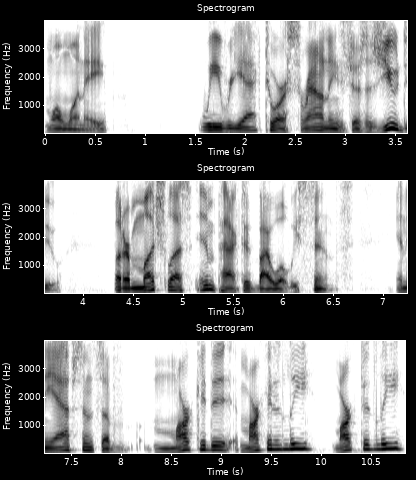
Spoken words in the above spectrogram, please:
One one eight. We react to our surroundings just as you do, but are much less impacted by what we sense. In the absence of marketed, markedly, markedly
